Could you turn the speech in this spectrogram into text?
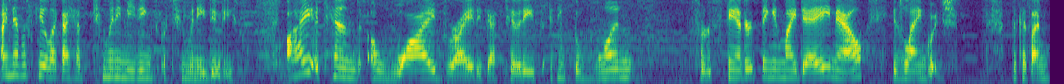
I never feel like I have too many meetings or too many duties. I attend a wide variety of activities. I think the one sort of standard thing in my day now is language because I'm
